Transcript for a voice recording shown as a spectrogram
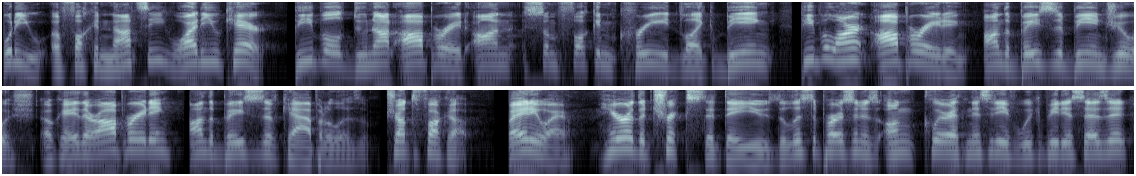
What are you, a fucking Nazi? Why do you care? People do not operate on some fucking creed like being, people aren't operating on the basis of being Jewish, okay? They're operating on the basis of capitalism. Shut the fuck up. But anyway, here are the tricks that they use. The listed person is unclear ethnicity if Wikipedia says it.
